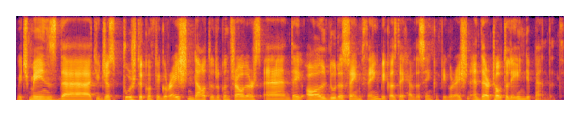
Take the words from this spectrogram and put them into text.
which means that you just push the configuration down to the controllers and they all do the same thing because they have the same configuration and they're totally independent.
